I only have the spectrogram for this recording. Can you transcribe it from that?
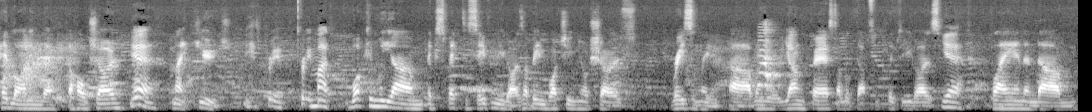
headlining the, the whole show. Yeah. Mate, huge. It's pretty, pretty mad. What can we um, expect to see from you guys? I've been watching your shows recently. Uh, when we were young first, I looked up some clips of you guys Yeah. playing, and um,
